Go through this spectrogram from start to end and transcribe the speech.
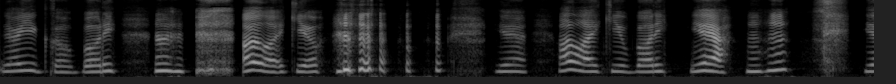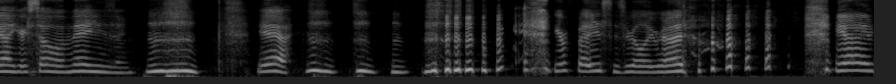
There you go, buddy. I like you. yeah, I like you, buddy. Yeah. Mm-hmm. Yeah, you're so amazing. Yeah. Your face is really red. yeah,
